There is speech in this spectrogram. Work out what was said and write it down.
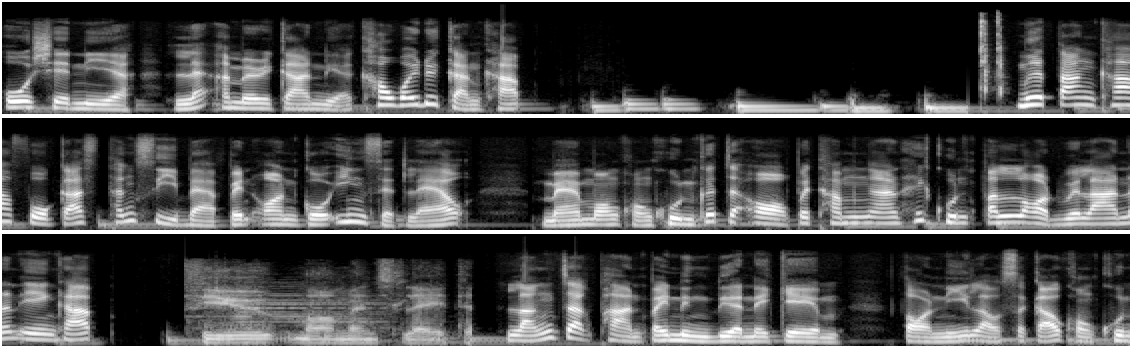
โอเชียเนีย และอเมริกาเหนือเข้าไว้ด้วยกันครับ เมื่อตั้งค่าโฟกัสทั้ง 4 แบบเป็น ongoing เสร็จแล้ว แม้มองของคุณก็จะออกไปทำงานให้คุณตลอดเวลานั่นเองครับ Few moments later. หลังจากผ่านไป 1 เดือนในเกม ตอนนี้เหล่าสเกลของคุณ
